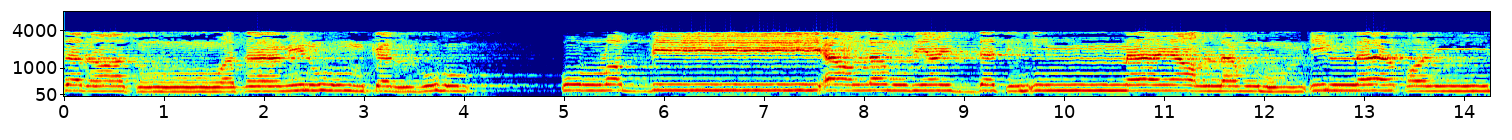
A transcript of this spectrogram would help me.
سبعة وثامنهم كلبهم قل ربي أعلم بعدتهم ما يعلمهم إلا قليل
